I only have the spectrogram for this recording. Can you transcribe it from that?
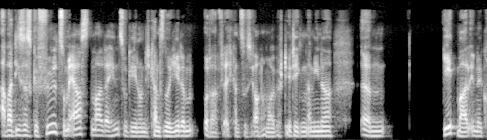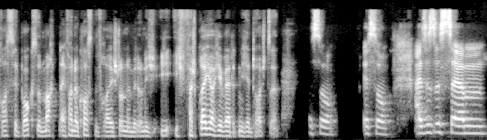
Aber dieses Gefühl, zum ersten Mal dahin zu gehen, und ich kann es nur jedem, oder vielleicht kannst du es ja auch nochmal bestätigen, Anina, ähm, geht mal in eine CrossFit-Box und macht einfach eine kostenfreie Stunde mit. Und ich, ich, ich, verspreche euch, ihr werdet nicht enttäuscht sein. Ist so, ist so. Also es ist, ähm,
